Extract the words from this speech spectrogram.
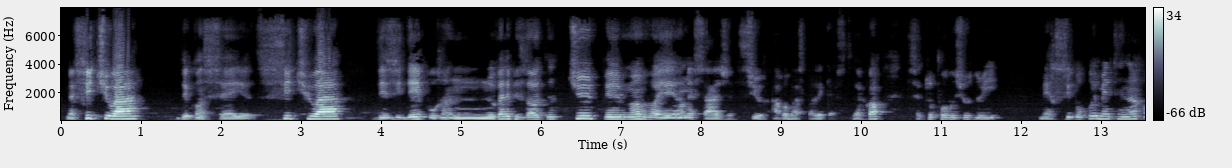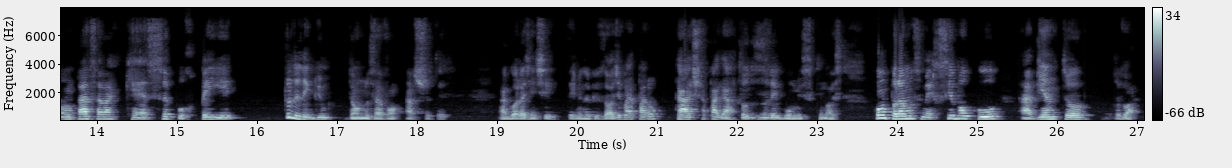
Mais si tu as des conseils, si tu as des idées pour un nouvel épisode, tu peux m'envoyer un message sur parlecast. D'accord? C'est tout pour aujourd'hui. Merci beaucoup. Et maintenant, on passe à la caisse pour payer tous les légumes dont nous avons acheté. Agora a gente termina o episódio e vai para o caixa pagar todos os legumes que nós compramos. Merci beaucoup. À bientôt. Au revoir.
